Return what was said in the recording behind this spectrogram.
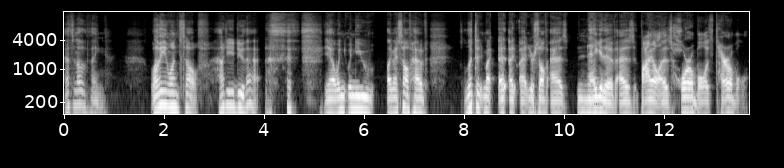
That's another thing. Loving oneself. How do you do that? you know, when when you like myself have looked at my at, at yourself as negative, as vile, as horrible, as terrible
